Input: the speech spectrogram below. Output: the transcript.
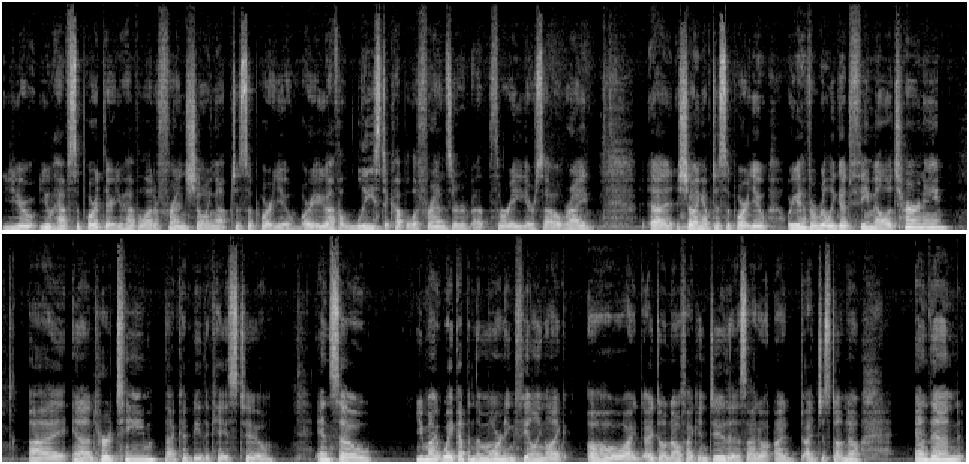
you you have support there. You have a lot of friends showing up to support you, or you have at least a couple of friends, or uh, three or so, right? Uh, showing up to support you, or you have a really good female attorney uh, and her team. That could be the case too. And so you might wake up in the morning feeling like, oh, I, I don't know if I can do this. I don't. I I just don't know. And then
